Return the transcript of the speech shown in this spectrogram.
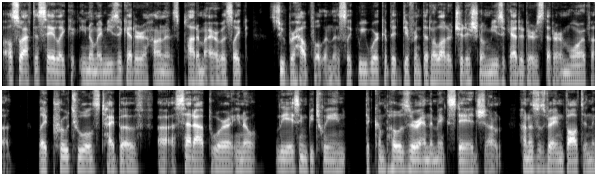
Also, I have to say, like, you know, my music editor, Hannes Plattemeyer, was like super helpful in this. Like, we work a bit different than a lot of traditional music editors that are more of a like Pro Tools type of uh, setup where, you know, liaising between the composer and the mix stage. Um, Hannes was very involved in the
